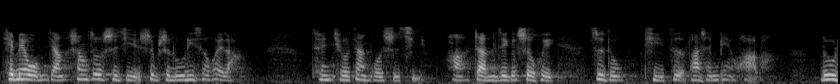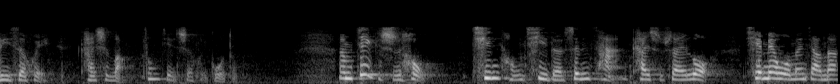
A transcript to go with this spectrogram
前面我们讲商周时期是不是奴隶社会了？春秋战国时期，哈，咱们这个社会制度体制发生变化了，奴隶社会开始往封建社会过渡。那么这个时候，青铜器的生产开始衰落。前面我们讲的，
